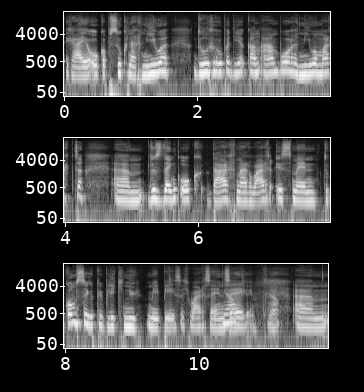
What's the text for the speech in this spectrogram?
ga je ook op zoek naar nieuwe doelgroepen die je kan aanboren, nieuwe markten. Um, dus denk ook daar naar waar is mijn toekomstige publiek nu mee bezig? Waar zijn zij? Ja. Um,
